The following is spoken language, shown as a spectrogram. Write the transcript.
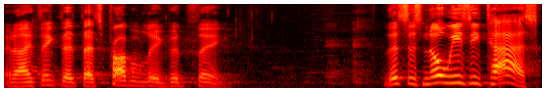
and I think that that's probably a good thing. This is no easy task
